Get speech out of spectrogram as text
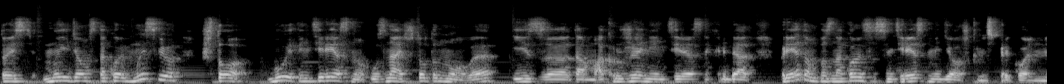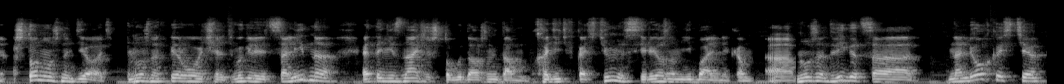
То есть мы идем с такой мыслью, что будет интересно узнать что-то новое из э, там окружения интересных ребят, при этом познакомиться с интересными девушками, с прикольными. Что нужно делать? Нужно в первую очередь выглядеть солидно. Это не значит, что вы должны там ходить в костюме с серьезным ебальником. А, нужно двигаться на легкости,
